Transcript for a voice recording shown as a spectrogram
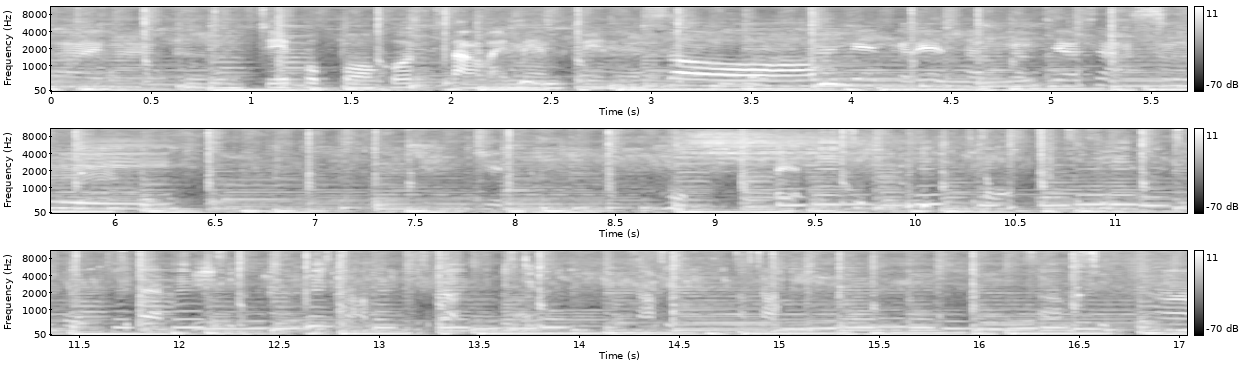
ไลน์มาเออเจ๊ปอปอก็สั่งไลน์แมนเป็นสองไลน์แมนก็ได้ทำน้ำเชื่อสักสี่กินแปดสิบสิบสองสิบสี่สิบหกสิบแปดยี่สิบยี่สิบสามยี่สิบห้ายี่สิบหกสามสิบสามสิบสามสิบห้า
